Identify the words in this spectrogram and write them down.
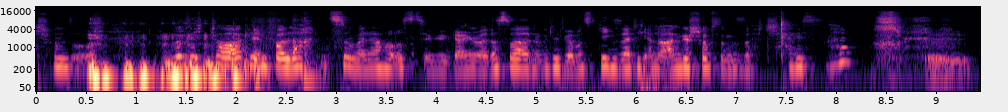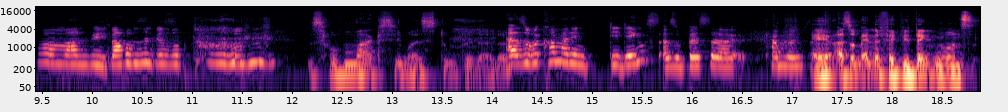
schon so wirklich talking vor Lachen zu meiner Haustür gegangen, weil das war wirklich, wir haben uns gegenseitig nur angeschubst und gesagt, scheiße. Ey. Oh Mann, wie, warum sind wir so dumm? So maximal stupid, Alter. Also bekommen wir den, die Dings, also besser kann man. Ey, also im Endeffekt, wir denken uns,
